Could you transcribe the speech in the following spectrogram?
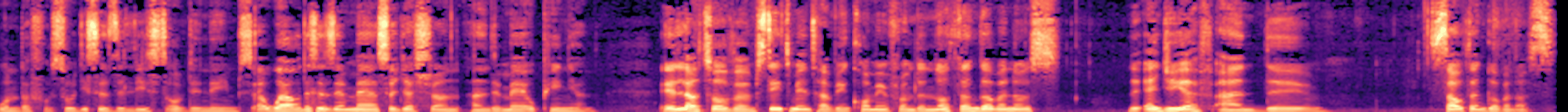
Wonderful. So this is the list of the names. Uh, well, this is a mere suggestion and a mere opinion. A lot of um, statements have been coming from the northern governors, the NGF, and the southern governors.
